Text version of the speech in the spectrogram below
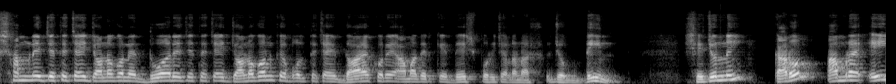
সামনে যেতে চাই, জনগণের দুয়ারে যেতে চাই, জনগণকে বলতে চাই, দয়া করে আমাদেরকে দেশ পরিচালনার সুযোগ দিন। সেজন্যই, কারণ আমরা এই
